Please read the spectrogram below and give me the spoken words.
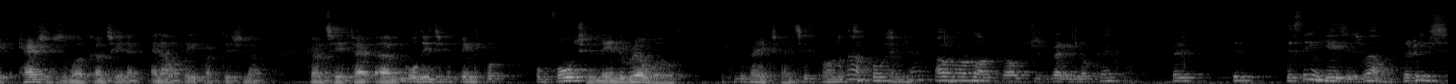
if the counsellor doesn't work, go and see an NLP practitioner, go and see a um, all these different things. But unfortunately, in the real world, it can be very expensive, can't it? No, of course it can. I, I, I was just very lucky. But the, the thing is as well, there is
